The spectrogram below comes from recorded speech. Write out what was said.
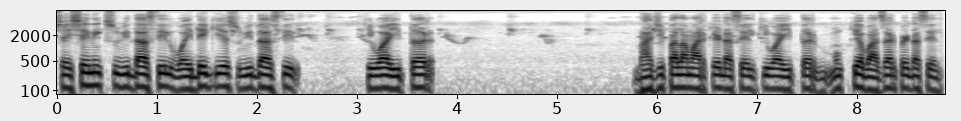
शैक्षणिक सुविधा असतील वैद्यकीय सुविधा असतील किंवा इतर भाजीपाला मार्केट असेल किंवा इतर मुख्य बाजारपेठ असेल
